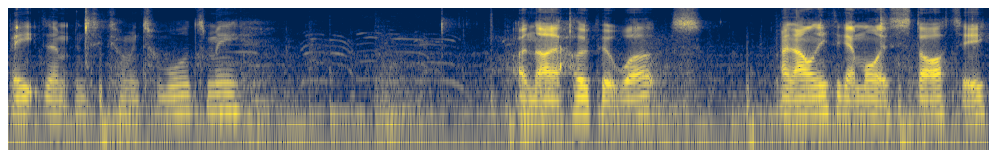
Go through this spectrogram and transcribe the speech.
bait them into coming towards me. And I hope it works. And I'll need to get more Hastati.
